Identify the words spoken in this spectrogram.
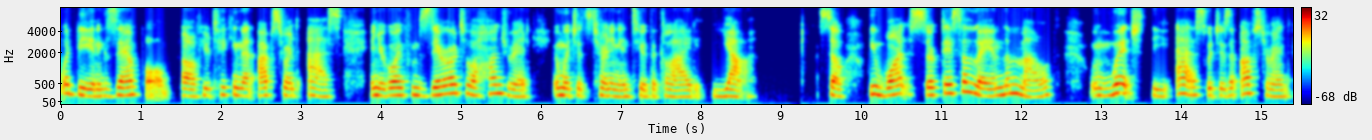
would be an example of you're taking that obstruent S and you're going from zero to a 100, in which it's turning into the glide ya. So we want Cirque du Soleil in the mouth, in which the S, which is an obstruent,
